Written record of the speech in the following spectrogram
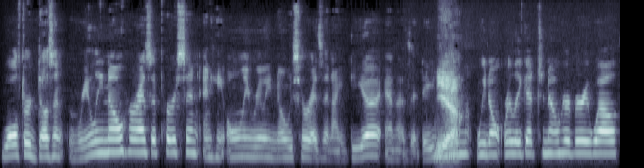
Walter doesn't really know her as a person and he only really knows her as an idea and as a daydream. Yeah. We don't really get to know her very well.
